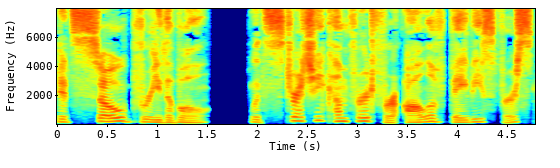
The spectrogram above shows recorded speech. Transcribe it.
It's so breathable, with stretchy comfort for all of baby's first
